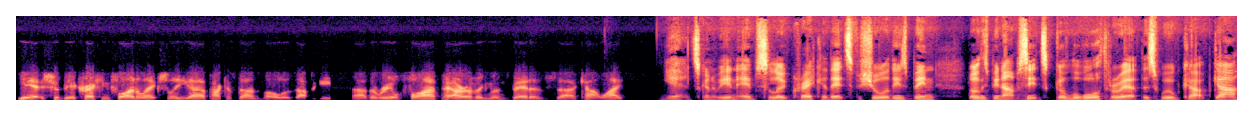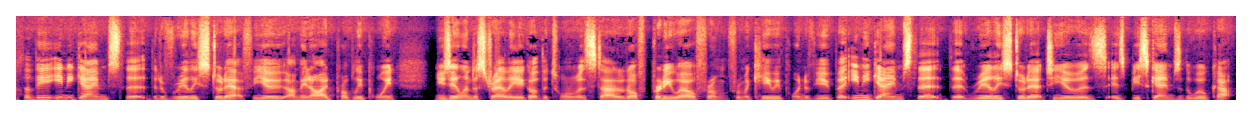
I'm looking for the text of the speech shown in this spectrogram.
yeah, it should be a cracking final. Actually, uh, Pakistan's bowlers up against uh, the real firepower of England's batters. Uh, can't wait. Yeah, it's going to be an absolute cracker, that's for sure. There's been look, there's been upsets galore throughout this World Cup. Garth, are there any games that, that have really stood out for you? I mean, I'd probably point New Zealand Australia got the tournament started off pretty well from, from a Kiwi point of view. But any games that, that really stood out to you as, as best games of the World Cup?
